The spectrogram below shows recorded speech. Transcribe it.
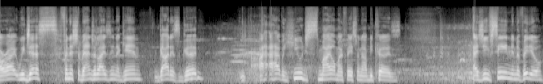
All right, we just finished evangelizing again. God is good. I, have a huge smile on my face right now because, as you've seen in the video,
